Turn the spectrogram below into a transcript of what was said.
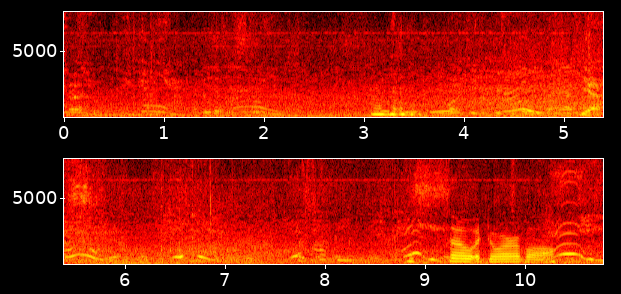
come here. Come here. He doesn't sleep. You want to keep him pretty bad? Yes. Hey, puppy. He's so adorable. Hey.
